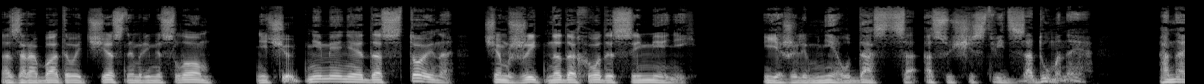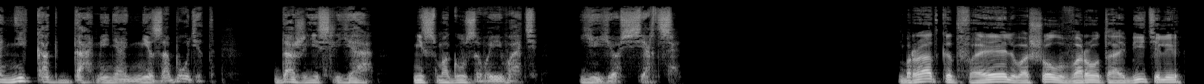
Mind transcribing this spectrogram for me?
А зарабатывать честным ремеслом ничуть не менее достойно, чем жить на доходы с имений. Ежели мне удастся осуществить задуманное, она никогда меня не забудет, даже если я не смогу завоевать ее сердце. Брат Катфаэль вошел в ворота обители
